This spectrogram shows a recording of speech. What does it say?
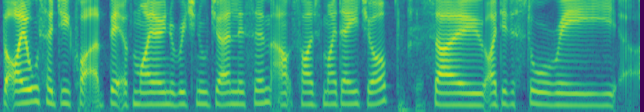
But I also do quite a bit of my own original journalism outside of my day job. So I did a story. Uh,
